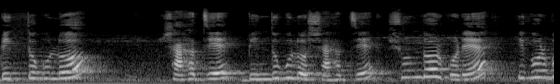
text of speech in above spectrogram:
বৃত্তগুলো সাহায্যে, বিন্দুগুলোর সাহায্যে সুন্দর করে কি করব?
